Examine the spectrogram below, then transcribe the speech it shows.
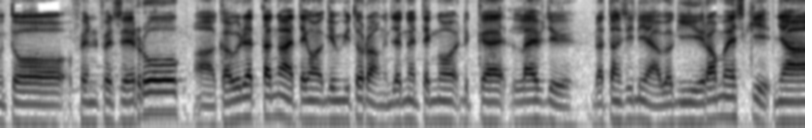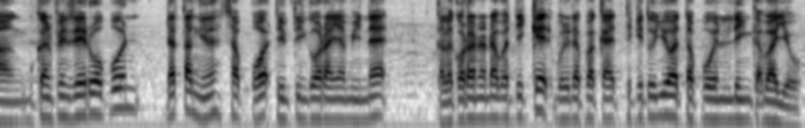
Untuk fan-fan Zero ha, Kalau datang lah tengok game kita orang. Jangan tengok dekat live je. Datang sini lah bagi ramai sikit. Yang bukan fan Zero pun Datang je support tim-tim korang yang minat. Kalau korang nak dapat tiket Boleh dapatkan tiket tuju ataupun link kat bio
